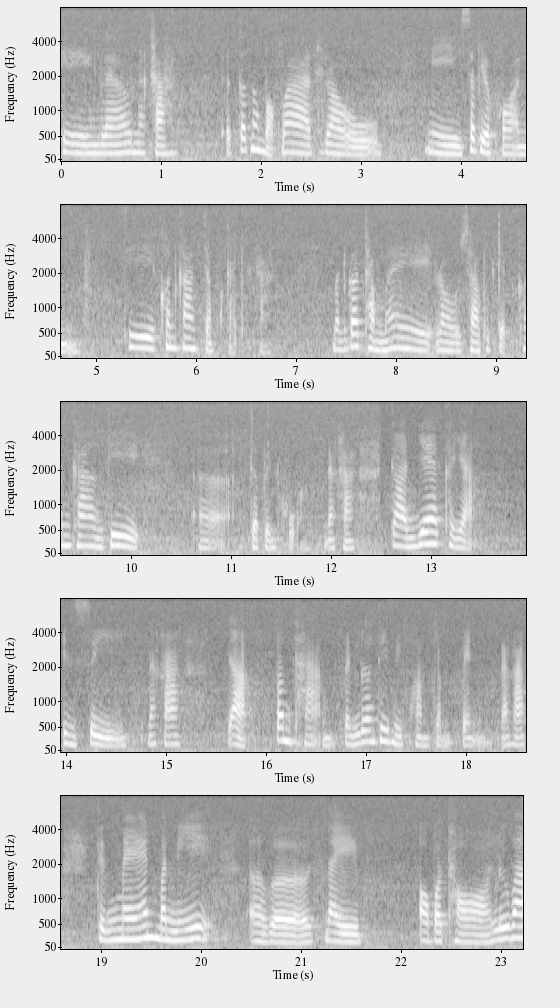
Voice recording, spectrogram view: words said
เองแล้วนะคะ ก็ต้องบอกว่าเรามีทรัพยากรที่ค่อนข้างจำกัดค่ะ มันก็ทำให้เราชาวภูเก็ตค่อนข้างที่จะเป็นห่วงนะคะ การแยกขยะ อินทรีย์นะคะจากต้นทางเป็นเรื่องที่มีความจำเป็นนะคะถึงแม้วันนี้ในอบทหรือว่า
